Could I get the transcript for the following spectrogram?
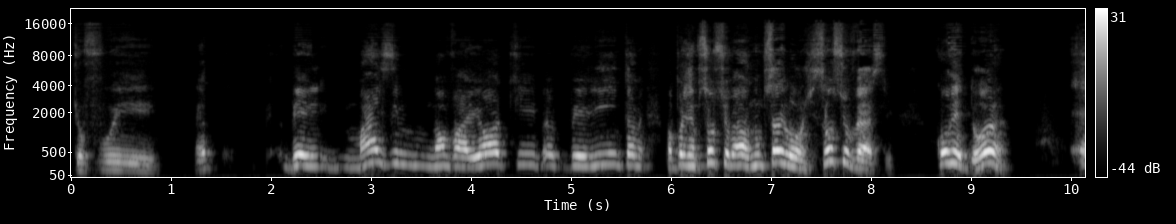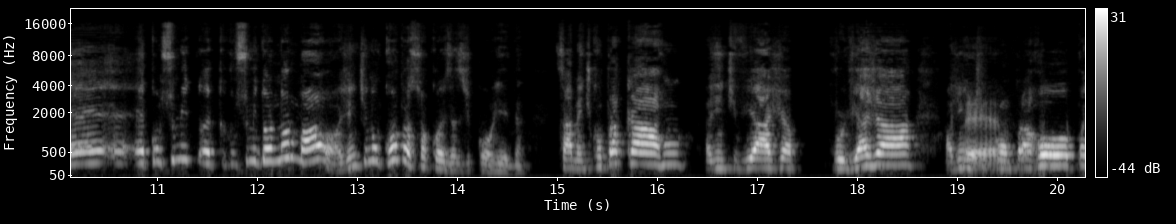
que eu fui. É, mais em Nova York, Berlim também. Mas, por exemplo, São Silvestre, não precisa ir longe. São Silvestre, corredor, é, é, consumidor, é consumidor normal. A gente não compra só coisas de corrida. Sabe? A gente compra carro, a gente viaja por viajar, a gente é. compra roupa.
